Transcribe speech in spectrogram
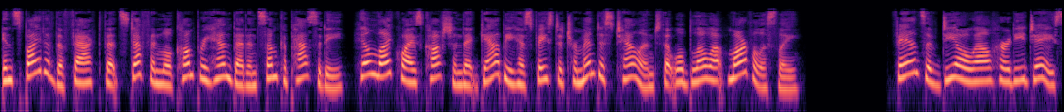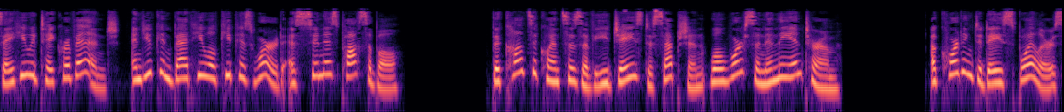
In spite of the fact that Stefan will comprehend that in some capacity, he'll likewise caution that Gabby has faced a tremendous challenge that will blow up marvelously. Fans of DOL heard EJ say he would take revenge, and you can bet he will keep his word as soon as possible. The consequences of EJ's deception will worsen in the interim. According to Days spoilers,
